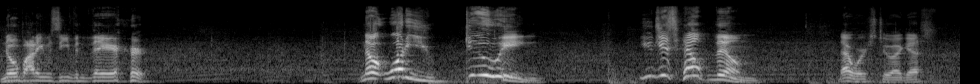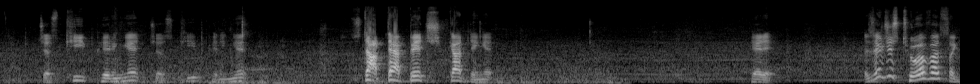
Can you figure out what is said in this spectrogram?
Nobody was even there. No, what are you doing? You just helped them. That works too, I guess. Just keep hitting it, just keep hitting it. Stop that, bitch! God dang it. Hit it. Is there just two of us? Like,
